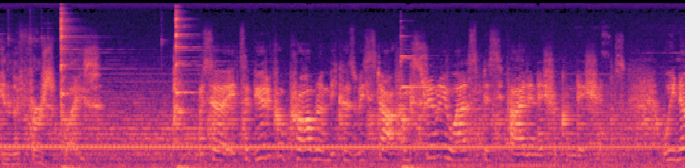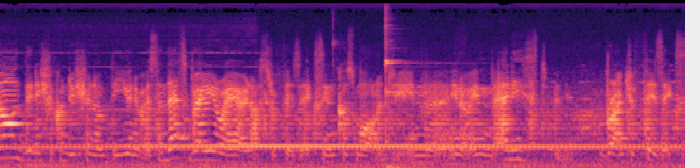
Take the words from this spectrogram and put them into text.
in the first place. So it's a beautiful problem because we start from extremely well specified initial conditions. We know the initial condition of the universe, and that's very rare in astrophysics, in cosmology, in uh, you know, in any branch of physics.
